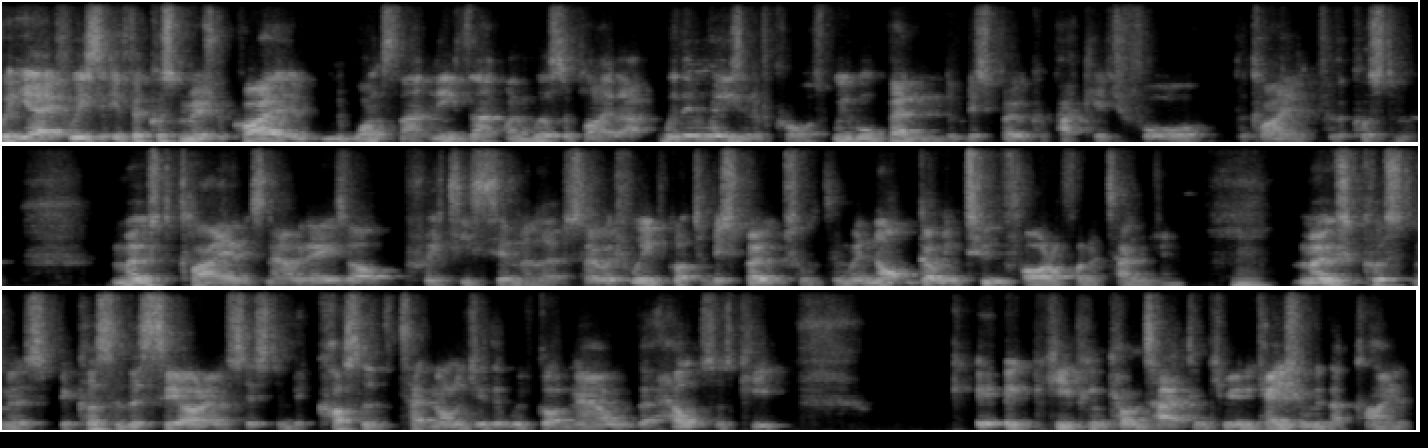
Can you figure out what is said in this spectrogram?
but yeah, if we if the customer is required, wants that, needs that, then we'll supply that within reason. Of course, we will bend and bespoke a package for the client for the customer. Most clients nowadays are pretty similar. So if we've got to bespoke something, we're not going too far off on a tangent. Mm. Most customers, because of the CRM system, because of the technology that we've got now that helps us keep keep in contact and communication with that client,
